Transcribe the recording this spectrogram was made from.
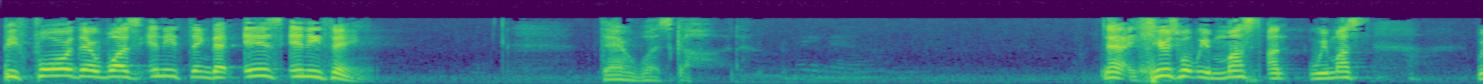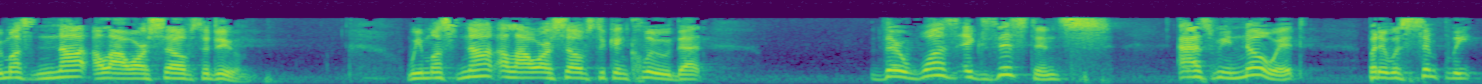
Before there was anything that is anything, there was God. Now, here's what we must, we must, we must not allow ourselves to do. We must not allow ourselves to conclude that there was existence as we know it, but it was simply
